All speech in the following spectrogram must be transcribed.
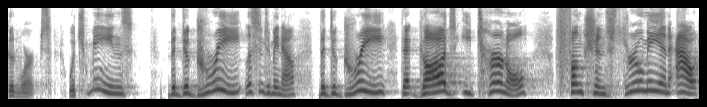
good works, which means the degree, listen to me now, the degree that God's eternal functions through me and out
